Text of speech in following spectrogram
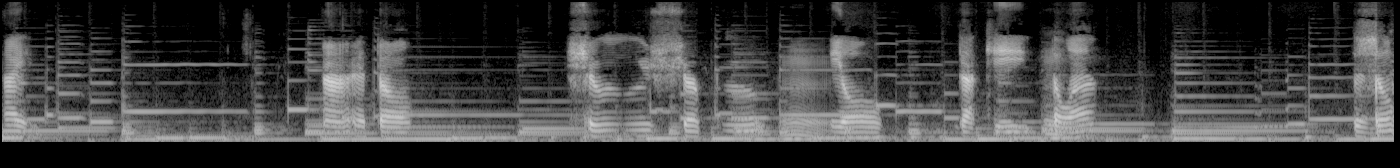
はい。あえっと、就職うん。用書きとは、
